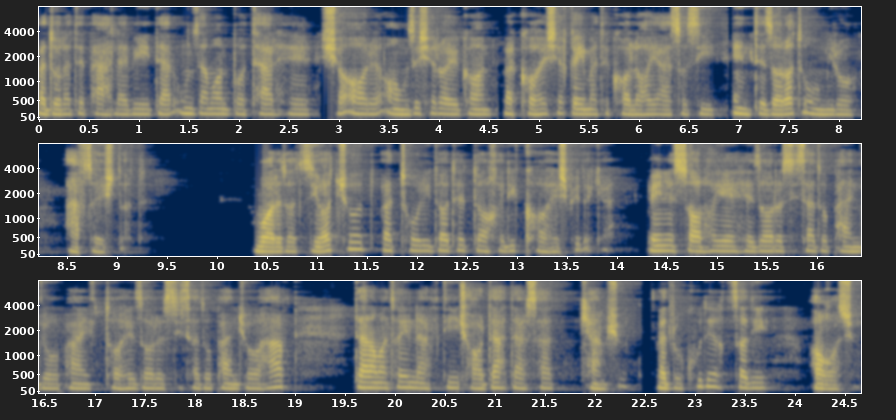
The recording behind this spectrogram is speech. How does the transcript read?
و دولت پهلوی در اون زمان با طرح شعار آموزش رایگان و کاهش قیمت کالاهای اساسی انتظارات عمومی رو افزایش داد. واردات زیاد شد و تولیدات داخلی کاهش پیدا کرد. بین سالهای 1355 تا 1357 درآمدهای نفتی 14 درصد کم شد و رکود اقتصادی آغاز شد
